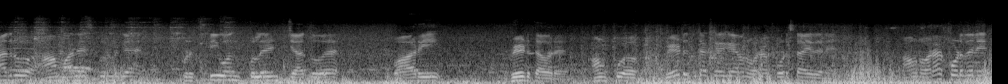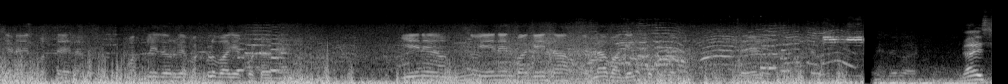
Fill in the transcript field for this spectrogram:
ಆದರೂ ಆ ಮಾದೇಶ್ಪುರನಿಗೆ ಪ್ರತಿಯೊಂದು ಕುಲಂಟ್ ಜಾತುವೆ ಭಾರಿ ಬೇಡ್ತಾವ್ರೆ. ಅವ್ನು ಬೇಡದ ತಕ್ಕಾಗೆ ಅವ್ನು ಹೊರ ಕೊಡ್ತಾ ಇದ್ದಾನೆ ಅವ್ನು ಹೊರ ಕೊಡ್ದೇ ಜನ ಏನು ಬರ್ತಾ ಇಲ್ಲ. ಮಕ್ಕಳಿದ್ದವ್ರಿಗೆ ಮಕ್ಕಳು ಭಾಗ್ಯ ಕೊಟ್ಟವನೆ. ಏನೇ, ಇನ್ನೂ ಏನೇನು ಭಾಗ್ಯ ಇಲ್ಲ, ಎಲ್ಲ ಭಾಗ್ಯನೂ ಕೊಟ್ಟಿದ್ದಾನೆ. ಅಂತ ಹೇಳಿ ಗೈಸ್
